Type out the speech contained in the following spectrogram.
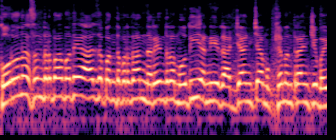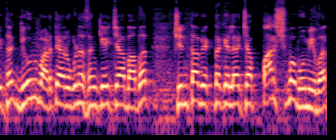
कोरोना संदर्भामध्ये आज पंतप्रधान नरेंद्र मोदी यांनी राज्यांच्या मुख्यमंत्र्यांची बैठक घेऊन वाढत्या रुग्णसंख्येच्या बाबत चिंता व्यक्त केल्याच्या पार्श्वभूमीवर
